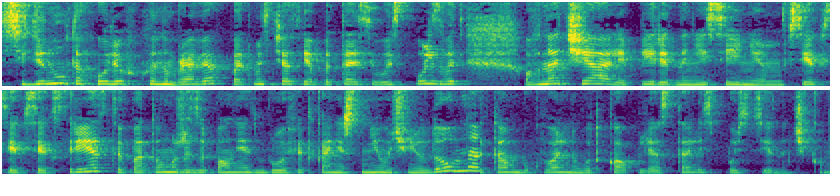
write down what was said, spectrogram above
седину такую легкую на бровях, поэтому сейчас я пытаюсь его использовать в начале, перед нанесением всех-всех-всех средств, и потом уже заполнять бровь. Это, конечно, не очень удобно. Там буквально вот капли остались по стеночкам.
